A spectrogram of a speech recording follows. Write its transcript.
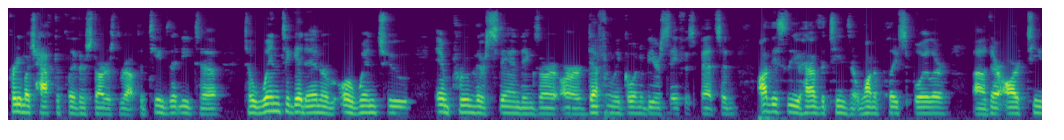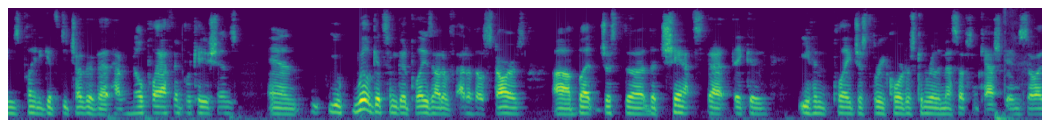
pretty much have to play their starters throughout. The teams that need to to win to get in or, or win to improve their standings are, are definitely going to be your safest bets. And obviously, you have the teams that want to play spoiler. Uh, there are teams playing against each other that have no playoff implications, and you will get some good plays out of out of those stars. Uh, but just the the chance that they could even play just three quarters can really mess up some cash games. So I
